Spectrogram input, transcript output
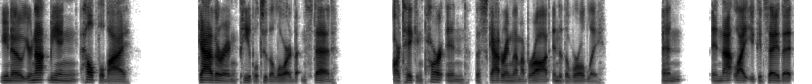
You know, you're not being helpful by gathering people to the Lord, but instead are taking part in the scattering them abroad into the worldly. And in that light, you could say that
